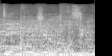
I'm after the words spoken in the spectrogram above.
lost in jewels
